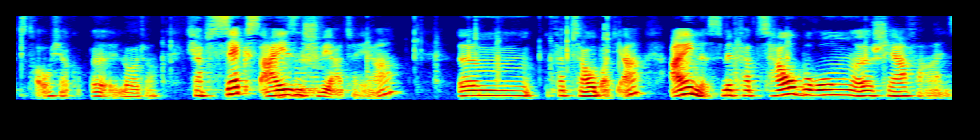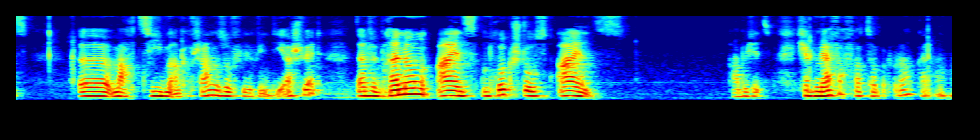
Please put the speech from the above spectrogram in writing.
Das ist traurig, äh, Leute. Ich habe sechs Eisenschwerter, ja ähm, verzaubert, ja. Eines mit Verzauberung äh, Schärfe 1 äh, macht 7 Angriffsschaden, so viel wie ein Dia-Schwert. Dann Verbrennung 1 und Rückstoß 1. Habe ich jetzt. Ich habe mehrfach verzaubert, oder? Keine Ahnung.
